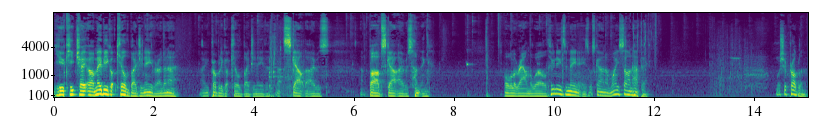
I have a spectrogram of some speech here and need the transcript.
You keep chasing... Oh, maybe you got killed by Geneva, I don't know. Oh, you probably got killed by Geneva. That scout that I was... That barb scout I was hunting. All around the world. Who needs amenities? What's going on? Why are you so unhappy? What's your problem?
